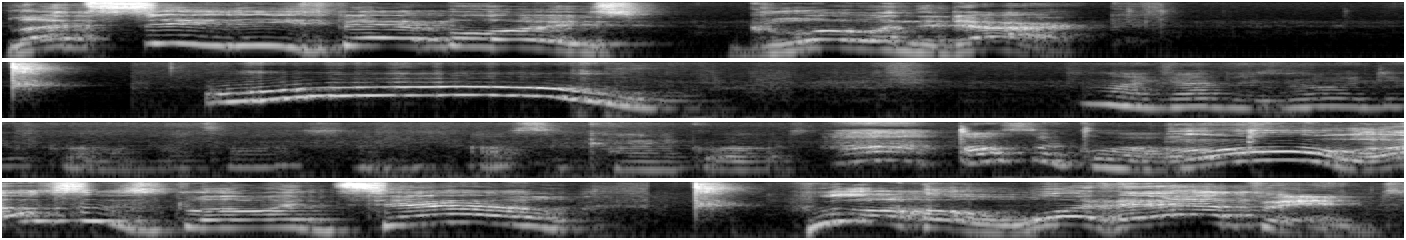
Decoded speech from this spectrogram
Let's see these bad boys glow in the dark. Ooh! Oh my god, they really do glow. That's awesome. Elsa kind of glows. Elsa glows. Oh, Elsa's glowing too. Whoa, what happened?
